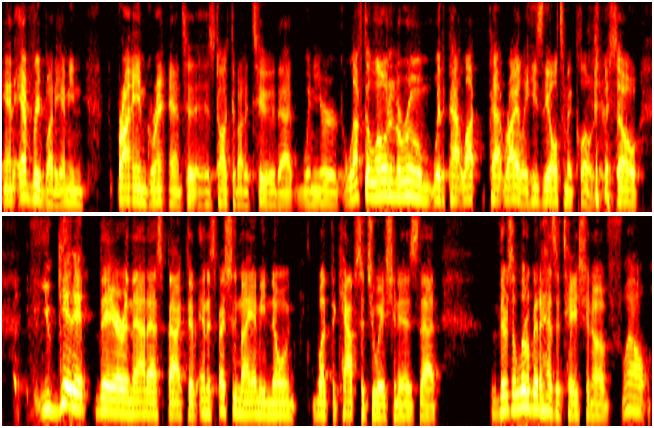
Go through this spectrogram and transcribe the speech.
and everybody. I mean, Brian Grant has talked about it too. That when you're left alone in a room with Pat Pat Riley, he's the ultimate closer. so you get it there in that aspect of, and especially Miami knowing what the cap situation is. That there's a little bit of hesitation of, well,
